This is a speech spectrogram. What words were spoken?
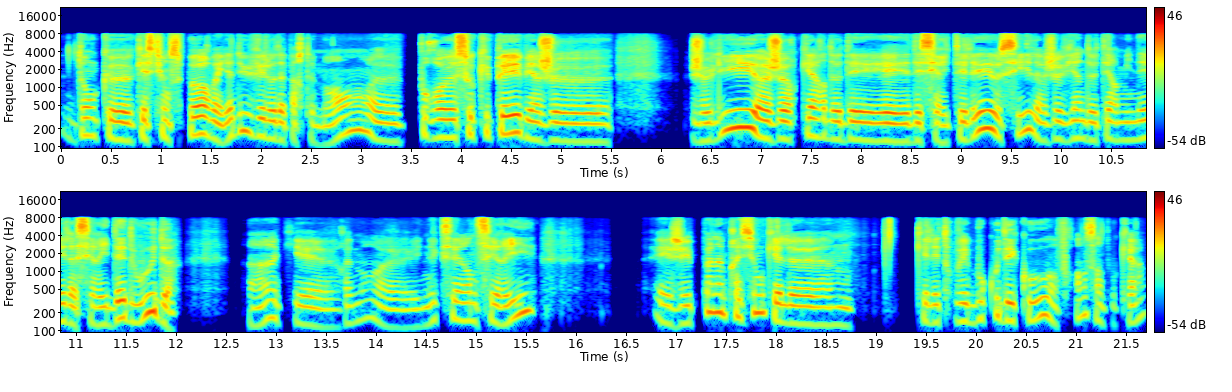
Donc, euh, question sport, ben, il y a du vélo d'appartement. pour s'occuper, eh bien je je lis, je regarde des, des séries télé aussi. Là, je viens de terminer la série Deadwood. Qui est vraiment euh, une excellente série. Et j'ai pas l'impression qu'elle euh, qu'elle ait trouvé beaucoup d'écho en France, en tout cas.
